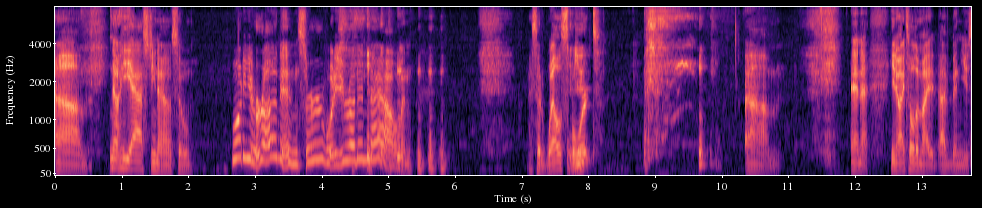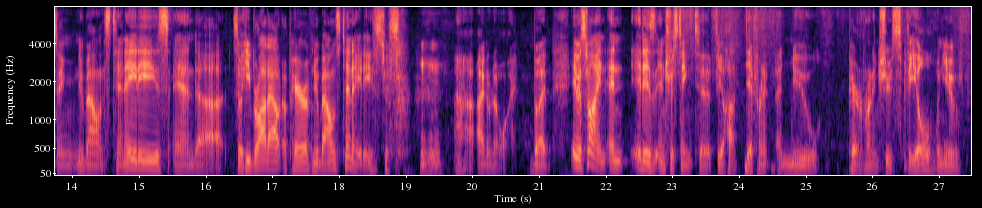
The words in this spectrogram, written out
Um, no, he asked, you know, so what are you running, sir? What are you running now? And I said, well, sport. um, and uh, you know, I told him I, I've been using New Balance 1080s, and uh, so he brought out a pair of New Balance 1080s. Just hmm uh, I don't know why, but it was fine, and it is interesting to feel how different a new pair of running shoes feel when you've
